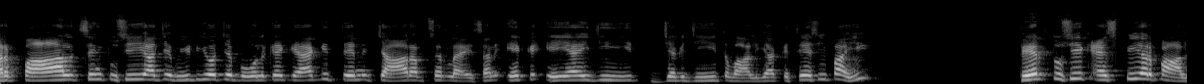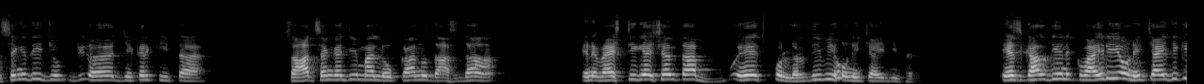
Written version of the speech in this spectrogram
ਹਰਪਾਲ ਸਿੰਘ, ਤੁਸੀਂ ਅੱਜ ਵੀਡੀਓ 'ਚ ਬੋਲ ਕੇ ਕਿਹਾ ਕਿ ਤਿੰਨ ਚਾਰ ਅਫਸਰ ਲਏ ਸਨ। ਇੱਕ ਏਆਈਜੀ ਜਗਜੀਤ ਵਾਲੀਆ। ਕਿੱਥੇ ਸੀ ਭਾਈ? ਫਿਰ ਤੁਸੀਂ ਇੱਕ ਐਸਪੀ ਹਰਪਾਲ ਸਿੰਘ ਦੀ ਜੋ- ਜ਼ਿਕਰ ਕੀਤਾ। ਸਾਧ ਸੰਗਤ ਜੀ, ਮੈਂ ਲੋਕਾਂ ਨੂੰ ਦੱਸਦਾ ਇਨਵੈਸਟੀਗੇਸ਼ਨ ਤਾਂ ਇਸ ਭੁੱਲਰ ਦੀ ਵੀ ਹੋਣੀ ਚਾਹੀਦੀ ਫਿਰ। ਇਸ ਗੱਲ ਦੀ ਇਨਕੁਆਇਰੀ ਹੋਣੀ ਚਾਹੀਦੀ ਕਿ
